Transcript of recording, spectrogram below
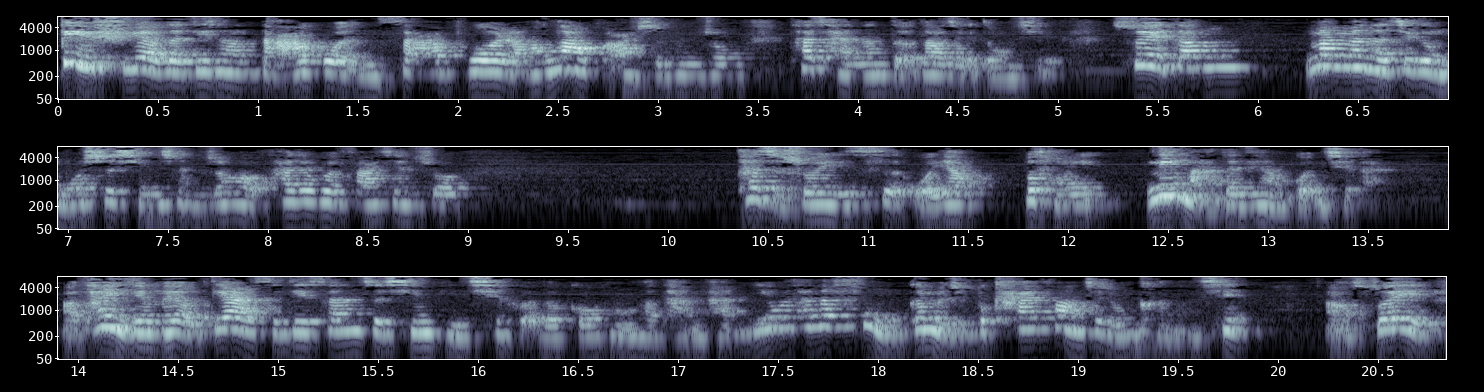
必须要在地上打滚撒泼，然后闹个二十分钟，他才能得到这个东西。所以，当慢慢的这个模式形成之后，他就会发现说，他只说一次我要不同意，立马在地上滚起来啊！他已经没有第二次、第三次心平气和的沟通和谈判，因为他的父母根本就不开放这种可能性啊！所以，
